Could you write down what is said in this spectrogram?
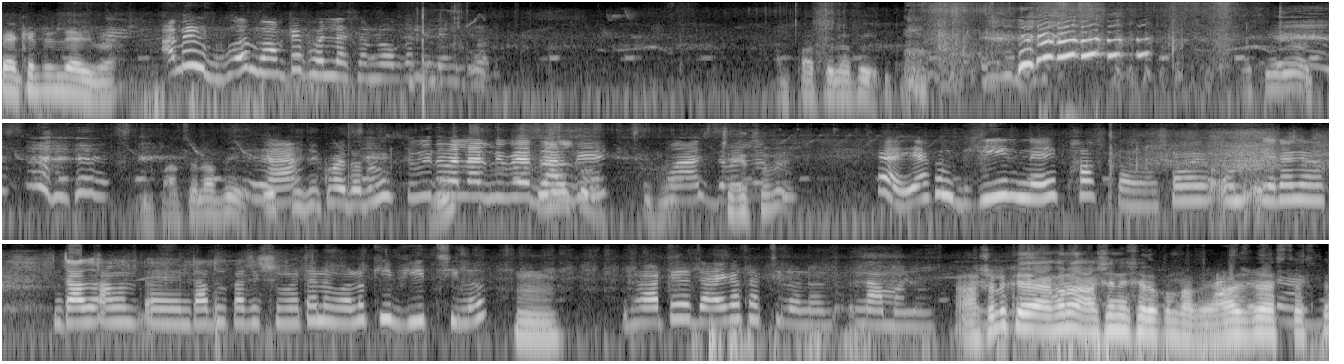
প্যাকেটে নিয়ে আসবা। আমি মগটা খুললাম মগটা নিলাম পাতুলাপি পাতুলাপি কি কয় দাদু? তুমি তো বললে নিবে জলদি মাছ ঠিক আছে। হ্যাঁ এখন ভিড় নেই ফাঁকা সবাই এর আগে দাদু আমার দাদুর কাজের সময় তাই না বলো? কি ভিড় ছিল? হুম। ঘাটে জায়গা থাকছিল না নামানো। আসলে কেউ এখনও আসেনি সেরকম ভাবে আসবে আস্তে আস্তে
